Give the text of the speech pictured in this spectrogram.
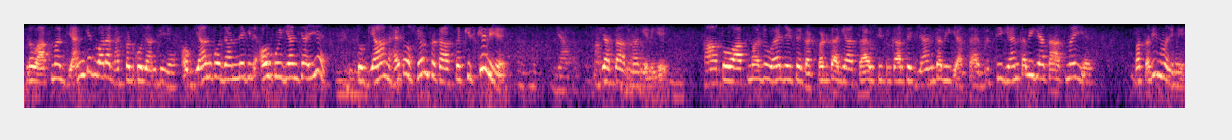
मतलब आत्मा ज्ञान के द्वारा घटपट को जानती है और ज्ञान को जानने के लिए और कोई ज्ञान चाहिए? तो ज्ञान है तो स्वयं प्रकाश पर किसके लिए? ज्ञाता आत्मा के लिए। हाँ तो आत्मा जो है, जैसे घटपट का ज्ञाता है, उसी प्रकार से ज्ञान का भी ज्ञाता है। वृत्ति ज्ञान का भी ज्ञाता आत्मा ही है। बस अभी समझ में।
